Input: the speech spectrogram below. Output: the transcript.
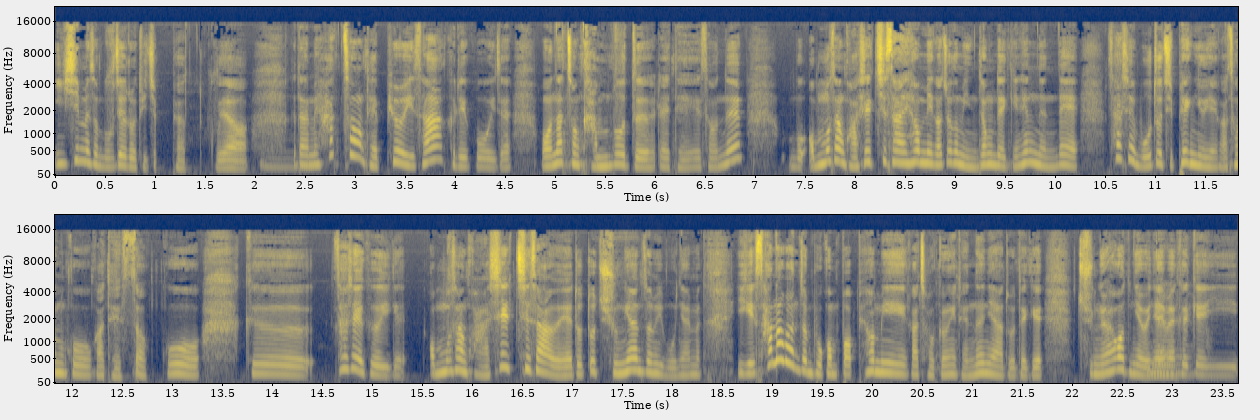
2심에서 무죄로 뒤집혔고요. 음. 그다음에 하청 대표이사 그리고 이제 원하청 간부들에 대해서는 뭐 업무상 과실치사 혐의가 조금 인정되긴 했는데 사실 모두 집행유예가 선고가 됐었고 그 사실 그 이게 업무상 과실치사 외에도 또 중요한 점이 뭐냐면 이게 산업안전보건법 혐의가 적용이 됐느냐도 되게 중요하거든요. 왜냐하면 네. 그게 이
